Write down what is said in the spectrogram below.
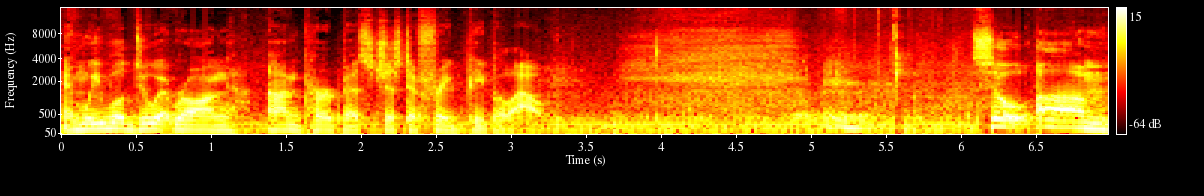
and we will do it wrong on purpose just to freak people out. So, um,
